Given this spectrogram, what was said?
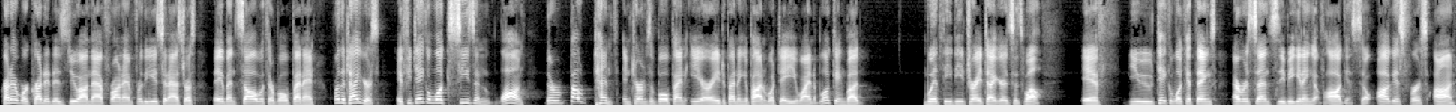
credit where credit is due on that front. And for the Houston Astros, they've been solid with their bullpen. And for the Tigers, if you take a look season long, they're about 10th in terms of bullpen ERA, depending upon what day you wind up looking. But with the Detroit Tigers as well, if you take a look at things ever since the beginning of August, so August 1st on,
